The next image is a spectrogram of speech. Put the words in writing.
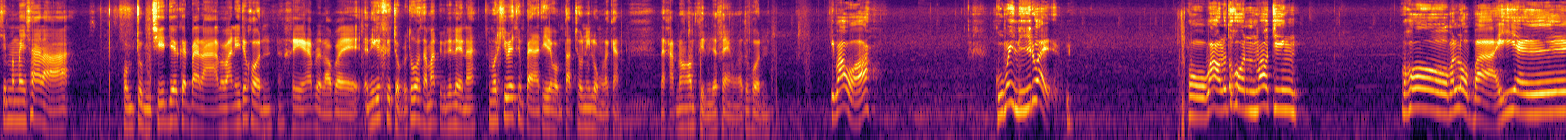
ชิมมันไม่ใช่ละผมจุ่มชีสเยอะเกินไปละประมาณนี้ทุกคนโอเคครับเดี๋ยวเราไป อันนี้ก็คือจบแล้วทุกคนสามารถปิดได้เลยนะทั้งหมดคลิปไว้ถึง 8 นาทีเดี๋ยวผมตัดช่วงนี้ลงแล้วกันนะครับน้องออมสินมันจะแซงผมแล้วทุกคนอีบ้าเหรอกูไม่หนีด้วยโหว้าวแล้วทุกคนว้าวจริงโอ้โหมันหลบอะไอ้เหี้ยเอ้ย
